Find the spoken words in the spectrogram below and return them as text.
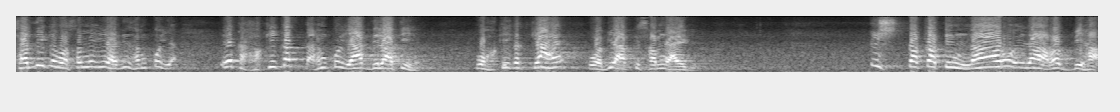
سردی کے موسم میں یہ حدیث ہم کو ایک حقیقت ہم کو یاد دلاتی ہے۔ وہ حقیقت کیا ہے؟ وہ ابھی آپ کے سامنے آئے گی۔ اشتقت النار الى ربها۔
